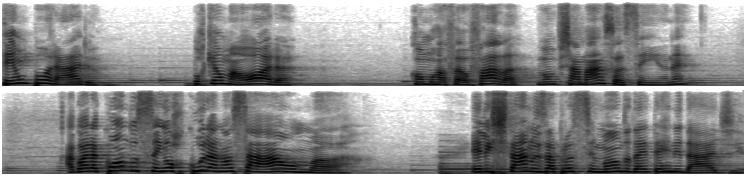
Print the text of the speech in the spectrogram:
temporário. Porque uma hora, como o Rafael fala, vão chamar a sua senha, né? Agora, quando o Senhor cura a nossa alma, Ele está nos aproximando da eternidade.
